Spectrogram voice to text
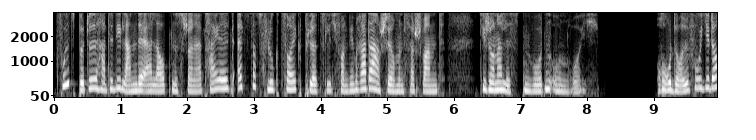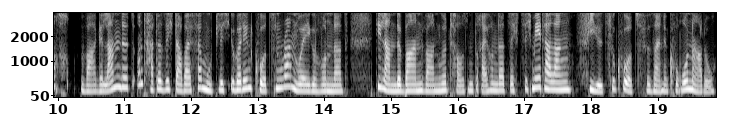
Fuhlsbüttel hatte die Landeerlaubnis schon erteilt, als das Flugzeug plötzlich von den Radarschirmen verschwand. Die Journalisten wurden unruhig. Rodolfo jedoch war gelandet und hatte sich dabei vermutlich über den kurzen Runway gewundert. Die Landebahn war nur 1360 Meter lang, viel zu kurz für seine Coronado.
